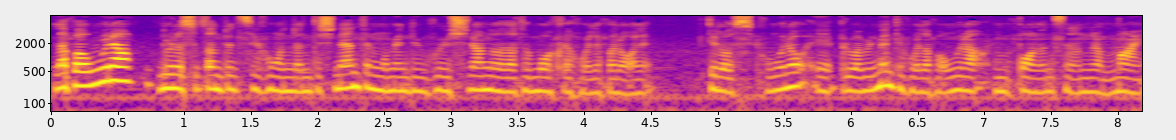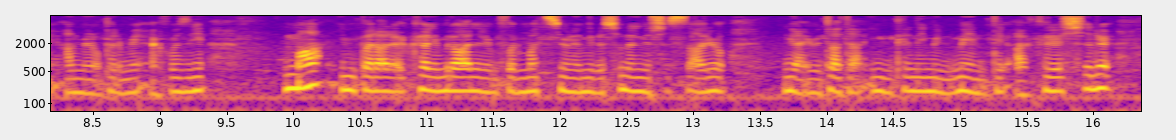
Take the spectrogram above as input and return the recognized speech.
La paura dura soltanto il secondo antecedente al momento in cui usciranno dalla tua bocca quelle parole, te lo assicuro, e probabilmente quella paura un po' non se ne andrà mai, almeno per me è così, ma imparare a calibrare le informazioni e dire solo il necessario mi ha aiutata incredibilmente a crescere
